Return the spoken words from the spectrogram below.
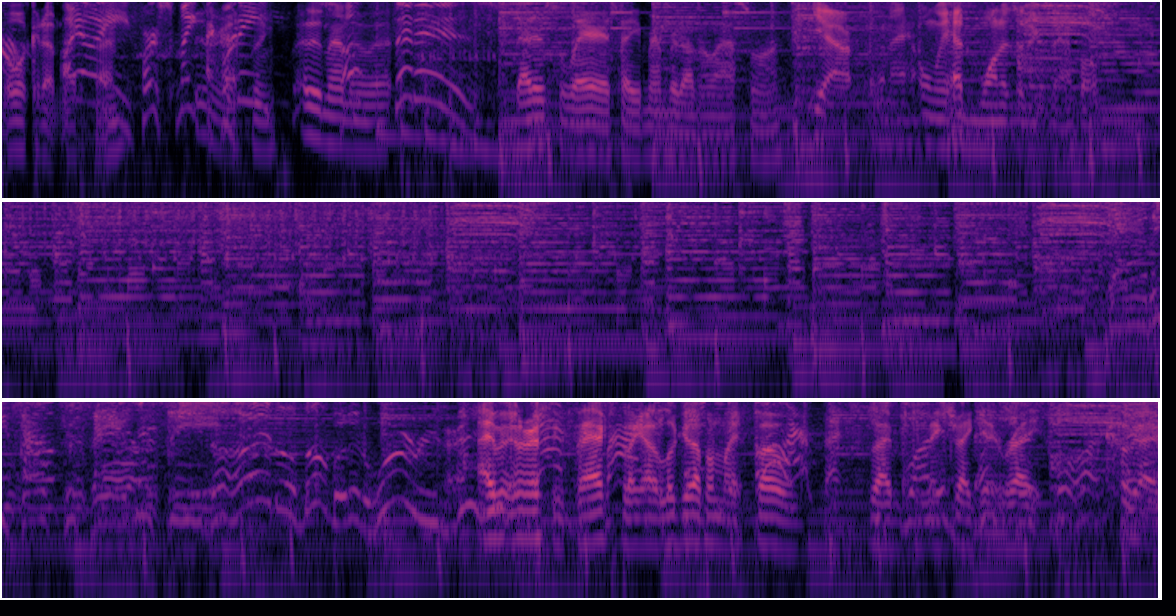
We'll look it up next time. first mate, Interesting. I did not know that. it is. That is hilarious how you remembered on the last one. Yeah, and I only had one as an example. I don't know, but it worries me. I have an interesting fact, but I gotta look it up on my phone so I can make sure I get it right. Okay.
